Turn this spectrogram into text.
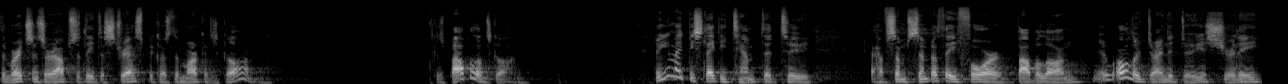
the merchants are absolutely distressed because the market is gone. Because Babylon's gone. Now, you might be slightly tempted to have some sympathy for Babylon. You know, all they're trying to do is surely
